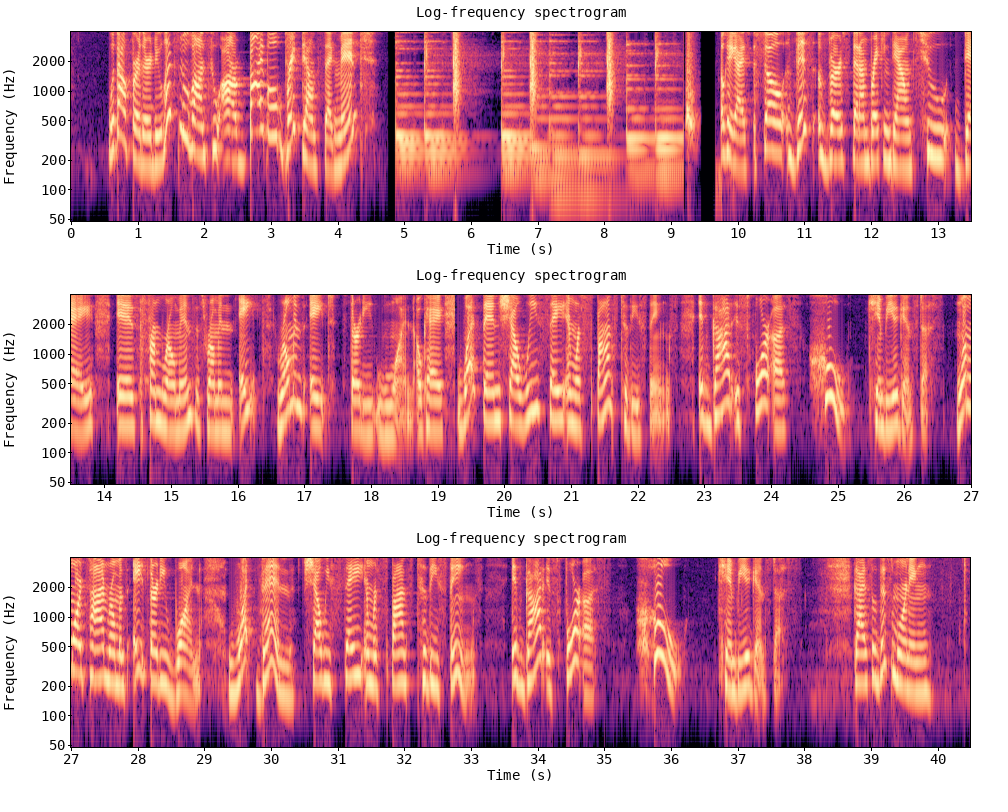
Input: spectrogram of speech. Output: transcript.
without further ado, let's move on to our Bible breakdown segment. Okay, guys, so this verse that I'm breaking down today is from Romans. It's Roman 8, Romans 8, 31. Okay. What then shall we say in response to these things? If God is for us, who can be against us? One more time, Romans 8:31. What then shall we say in response to these things? If God is for us, who can be against us? Guys, so this morning,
